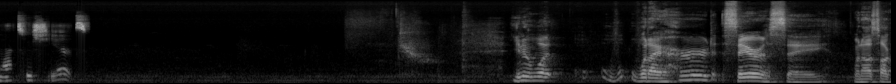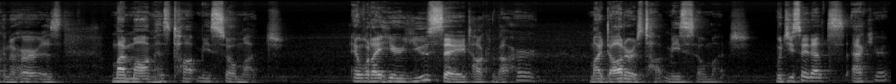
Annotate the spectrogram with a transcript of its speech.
That's who she is. You know what? What I heard Sara say when I was talking to her is, "My mom has taught me so much," and what I hear you say talking about her, "My daughter has taught me so much." Would you say that's accurate?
